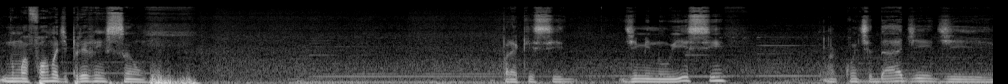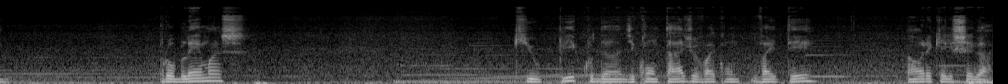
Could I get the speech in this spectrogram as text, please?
numa forma de prevenção para que se diminuísse a quantidade de problemas que o pico de contágio vai, vai ter a hora que ele chegar.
